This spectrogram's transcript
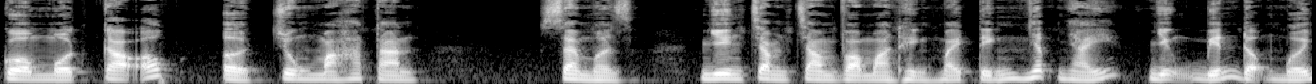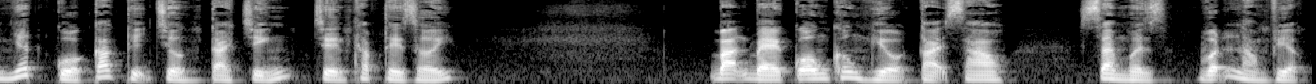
của một cao ốc ở Trung Manhattan, Simmons nhìn chăm chăm vào màn hình máy tính nhấp nháy những biến động mới nhất của các thị trường tài chính trên khắp thế giới. Bạn bè của ông không hiểu tại sao Simmons vẫn làm việc.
